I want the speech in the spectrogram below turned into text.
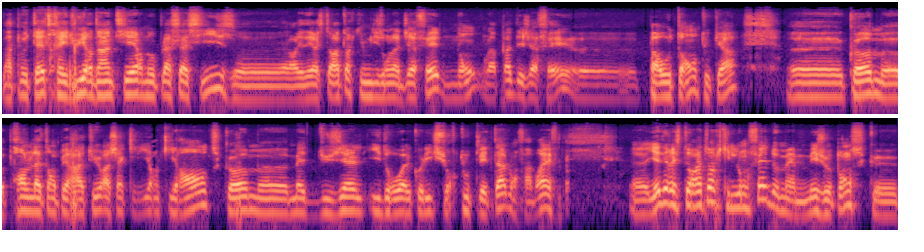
bah, peut-être réduire d'un tiers nos places assises. alors il y a des restaurateurs qui me disent on l'a déjà fait. Non, on l'a pas déjà fait, pas autant en tout cas. comme prendre la température à chaque client qui rentre, comme mettre du gel hydroalcoolique sur toutes les tables. Enfin bref, il euh, y a des restaurateurs qui l'ont fait de même, mais je pense que,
